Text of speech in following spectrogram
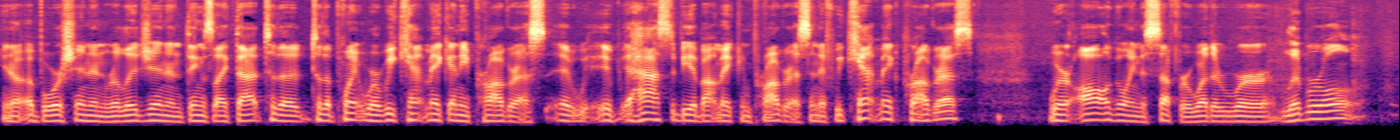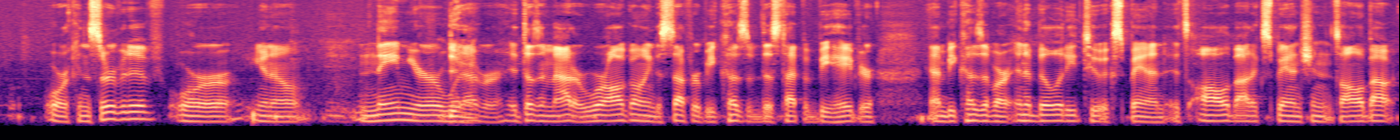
you know abortion and religion and things like that to the to the point where we can't make any progress. It, it, it has to be about making progress, and if we can't make progress, we're all going to suffer, whether we're liberal or conservative or you know name your whatever. It doesn't matter. We're all going to suffer because of this type of behavior and because of our inability to expand. It's all about expansion. It's all about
